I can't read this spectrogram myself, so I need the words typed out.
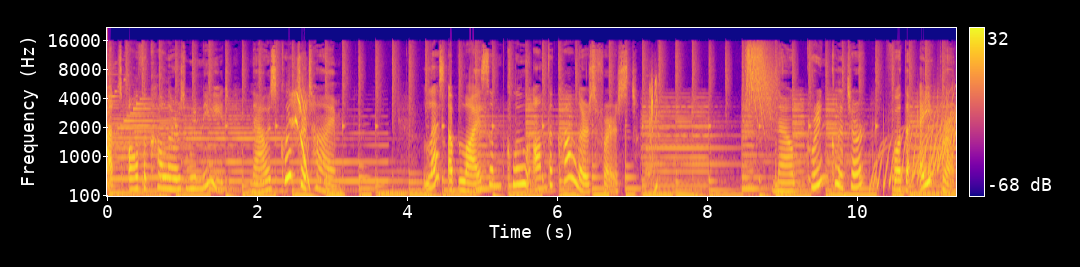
That's all the colors we need. Now it's glitter time. Let's apply some glue on the colors first. Now green glitter for the apron.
